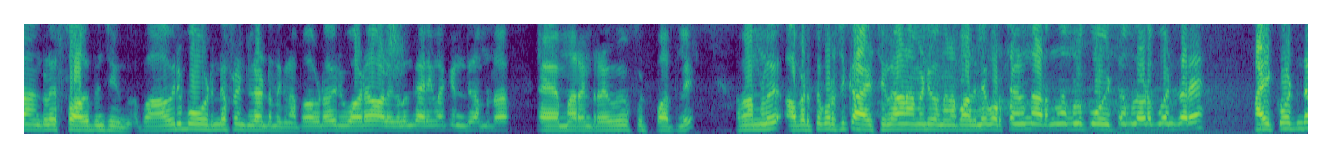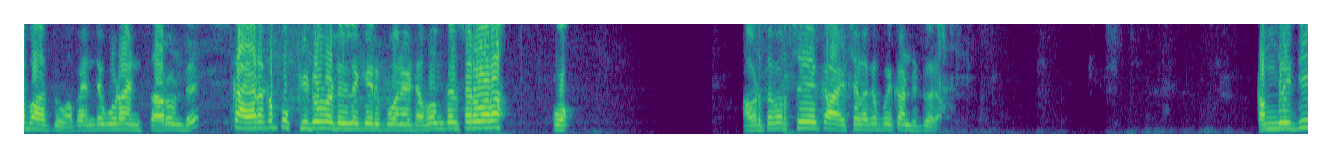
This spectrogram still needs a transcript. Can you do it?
താങ്കളെ സ്വാഗതം ചെയ്യുന്നു. അപ്പോൾ ആ ഒരു ബോർഡിന്റെ ഫ്രണ്ടിലാണ് നിൽക്കുന്നത് അപ്പോൾ അവിടെ ഒരുപാട് ആളുകളും കാര്യങ്ങളൊക്കെ ഉണ്ട് നമ്മുടെ മറൈൻ ഡ്രൈവ് ഫുട്പാത്തിൽ അപ്പോൾ നമ്മൾ അവിടുത്തെ കുറച്ച് കാഴ്ചകൾ കാണാൻ വേണ്ടി വന്നതാണ് അപ്പോൾ അതിലെ കുറച്ചാണ് നടന്ന് നമ്മൾ പോയിട്ട് നമ്മൾ അവിടെ പോകാൻ സാറേ ഹൈക്കോർട്ടിന്റെ ഭാഗത്തു. അപ്പോൾ എന്റെ കൂടെ അൻസാറും ഉണ്ട്. കയറൊക്കെ പൊക്കിയിട്ട് കേട്ടോ ഇതിലേക്ക് കയറി പോകാനായിട്ട്. അപ്പോൾ നമുക്ക് അൻസാർ പറ. അവിടുത്തെ കുറച്ച് കാഴ്ചകളൊക്കെ പോയി കണ്ടിട്ട് വരാം. കംപ്ലീറ്റ്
